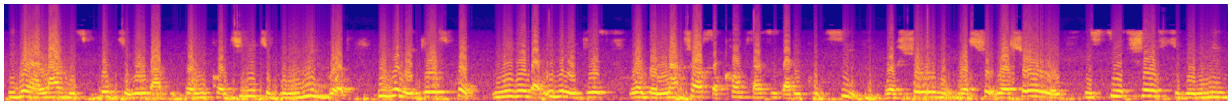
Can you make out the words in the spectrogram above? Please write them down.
he didn't allow his faith to waver, but he continued to believe God, even against hope, meaning that even against what the natural circumstances that he could see were showing him, were, were showing him, he still chose to believe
